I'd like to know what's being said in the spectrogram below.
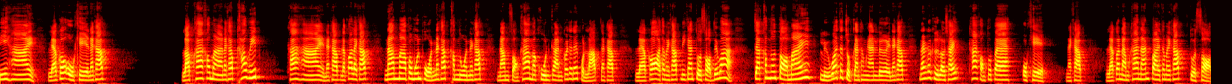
มี high แล้วก็โอเคนะครับ รับค่าเข้ามานะครับ ค่า width ค่า high นะครับ แล้วก็อะไรครับนำมาประมวลผลนะครับคำนวณนะครับนำสองค่ามาคูณกันก็จะได้ผลลัพธ์นะครับ แล้วก็ทำไมครับมีการตรวจสอบได้ว่าจะคำนวณต่อไหมหรือว่าจะจบการทำงานเลยนะครับ นั่นก็คือเราใช้ค่าของตัวแปรโอเคนะครับ แล้วก็นำค่านั้นไปทำไมครับ ตรวจสอบ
